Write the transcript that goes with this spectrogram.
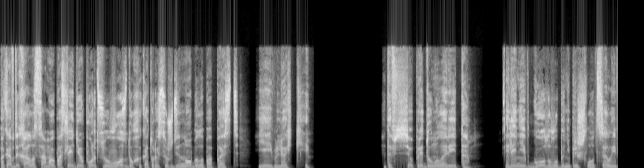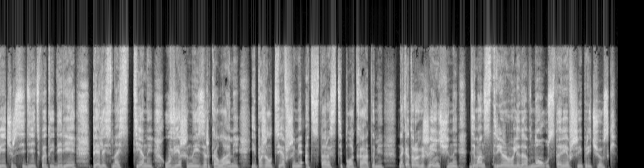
пока вдыхала самую последнюю порцию воздуха, которой суждено было попасть ей в легкие. Это все придумала Рита. Елене в голову бы не пришло целый вечер сидеть в этой дыре, пялись на стены, увешанные зеркалами и пожелтевшими от старости плакатами, на которых женщины демонстрировали давно устаревшие прически.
